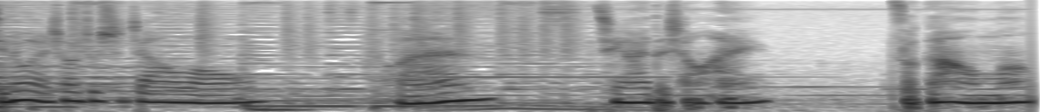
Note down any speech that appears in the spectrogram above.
今天晚上就是这样喽，晚安，亲爱的小孩，做个好梦。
